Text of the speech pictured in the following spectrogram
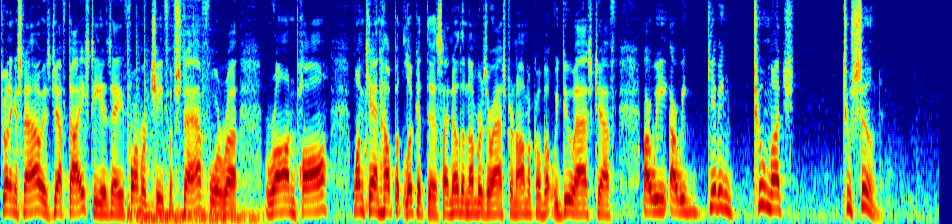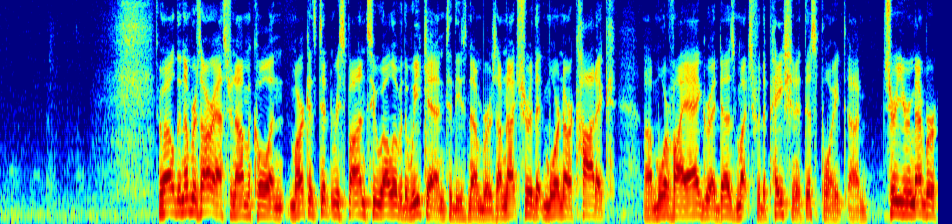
Joining us now is Jeff Deist. He is a former chief of staff for uh, Ron Paul. One can't help but look at this. I know the numbers are astronomical, but we do ask Jeff, are we are we giving too much too soon? Well, the numbers are astronomical, and markets didn't respond too well over the weekend to these numbers. I'm not sure that more narcotic, uh, more Viagra does much for the patient at this point. I'm sure you remember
